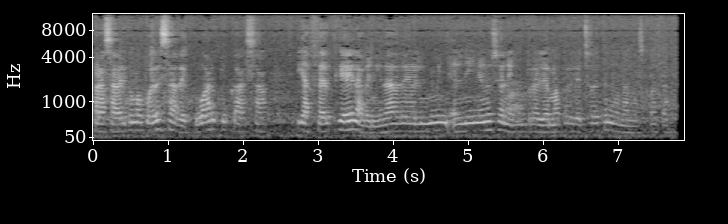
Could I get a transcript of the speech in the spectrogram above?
para saber cómo puedes adecuar tu casa y hacer que la venida del niño no sea ningún problema por el hecho de tener una mascota.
